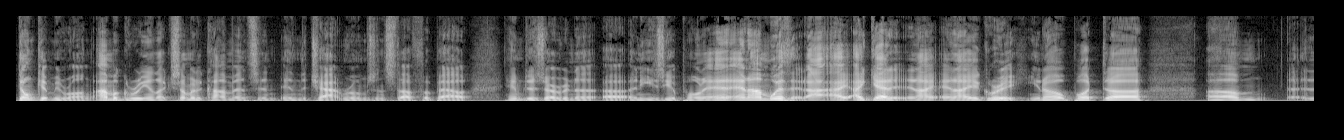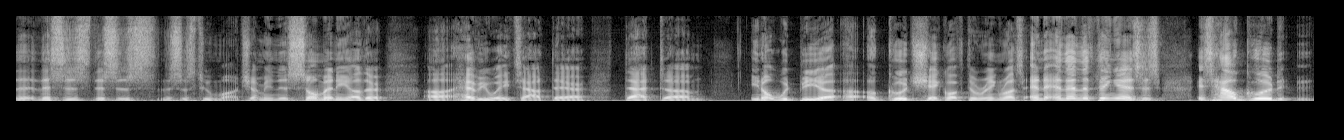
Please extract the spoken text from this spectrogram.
don't get me wrong, I'm agreeing, like some of the comments in, in the chat rooms and stuff about him deserving a, uh, an easy opponent, and, and I'm with it. I, I, I, get it, and I and I agree, you know, but uh, um, th- this is this is this is too much. I mean, there's so many other uh, heavyweights out there that um, you know would be a, a, good shake off the ring rust, and and then the thing is is is how good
